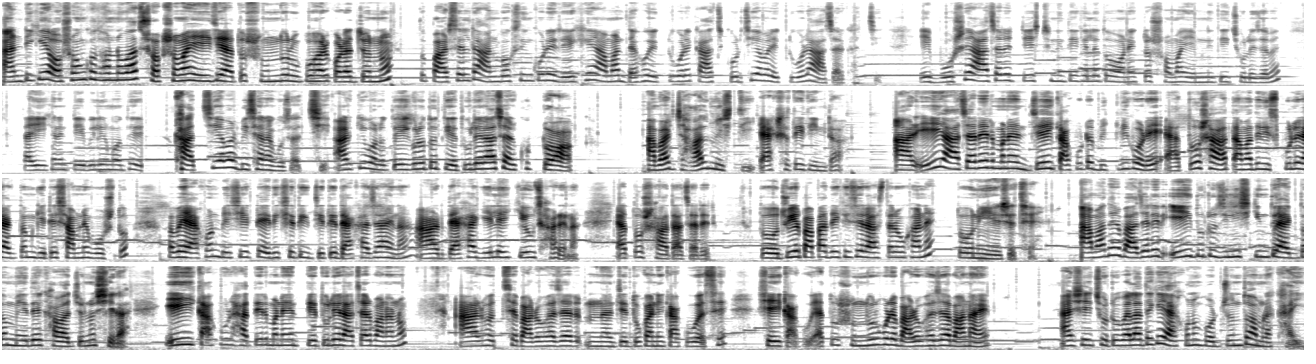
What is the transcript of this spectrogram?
আন্টিকে অসংখ্য ধন্যবাদ। সবসময় এই যে এত সুন্দর উপহার করার জন্য। তো পার্সেলটা আনবক্সিং করে রেখে আমার দেখো একটু করে কাজ করছি, আবার একটু করে আচার খাচ্ছি। এই বসে আচারের টেস্ট নিতে গেলে তো অনেকটা সময় এমনিতেই চলে যাবে। তাই এখানে টেবিলের মধ্যে খাচ্ছি, আবার বিছানা গোছাচ্ছি। আর কি বলো তো এইগুলো তো তেঁতুলের আচার, খুব টক আবার ঝাল মিষ্টি, একসাথেই তিনটা। আর এই আচারের মানে যেই কাকুটা বিক্রি করে এত স্বাদ আমাদের স্কুলের একদম গেটের সামনে বসতো, তবে এখন বেশি একটা এদিক সেদিক যেতে দেখা যায় না, আর দেখা গেলেই কেউ ছাড়ে না এত স্বাদ আচারের। তো জুয়ের পাপা দেখেছে রাস্তার ওখানে, তো নিয়ে এসেছে। আমাদের বাজারের এই দুটো জিনিস কিন্তু একদম মেয়েদের খাওয়ার জন্য সেরা। এই কাকুর হাতের মানে তেঁতুলের আচার বানানো, আর হচ্ছে বারো ভাজার যে দোকানি কাকু আছে, সেই কাকু এত সুন্দর করে বারো ভাজা বানায় আর সেই ছোটোবেলা থেকে এখনও পর্যন্ত আমরা খাই।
